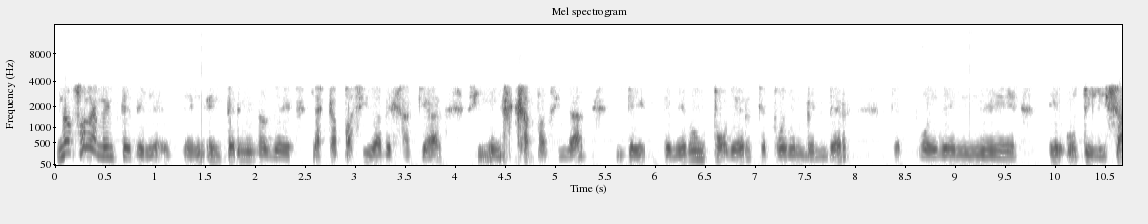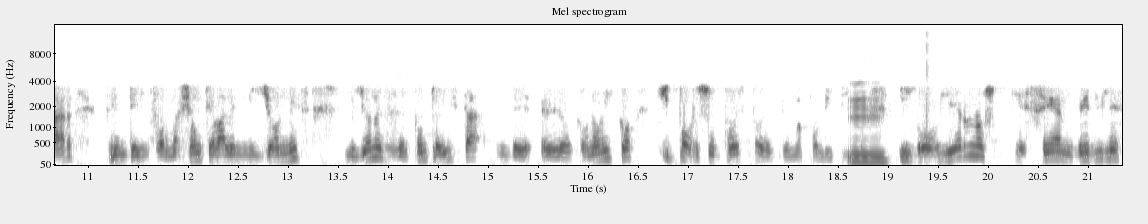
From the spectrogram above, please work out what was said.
no solamente de, en, en, términos de la capacidad de hackear, sino en la capacidad de tener un poder que pueden vender, que pueden eh, eh, utilizar de, de información que valen millones millones desde el punto de vista de lo económico y por supuesto del tema político. Mm. Y gobiernos que sean débiles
